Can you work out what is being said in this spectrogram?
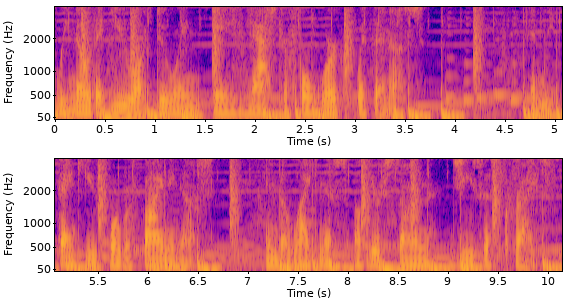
We know that you are doing a masterful work within us, and we thank you for refining us in the likeness of your Son, Jesus Christ.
